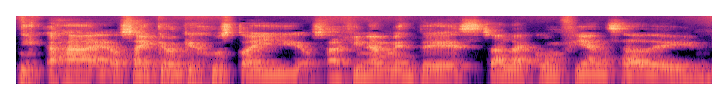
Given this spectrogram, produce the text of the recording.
Y, ajá, o sea, y creo que justo ahí, o sea, finalmente es o sea, la confianza de,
